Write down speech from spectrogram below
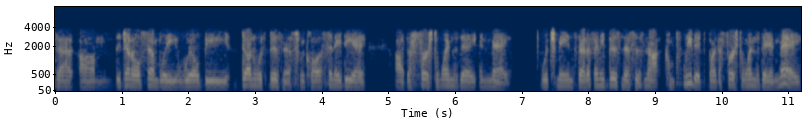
that um, the General Assembly will be done with business. We call it sine die, uh, the first Wednesday in May. which means that if any business is not completed by the first Wednesday in May,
